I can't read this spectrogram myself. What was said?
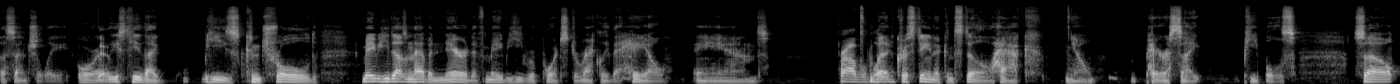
essentially, or at Yeah. least he like he's controlled. Maybe he doesn't have a narrative. Maybe he reports directly to Hale, and Probably. but Christina can still hack you know, parasite peoples. So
